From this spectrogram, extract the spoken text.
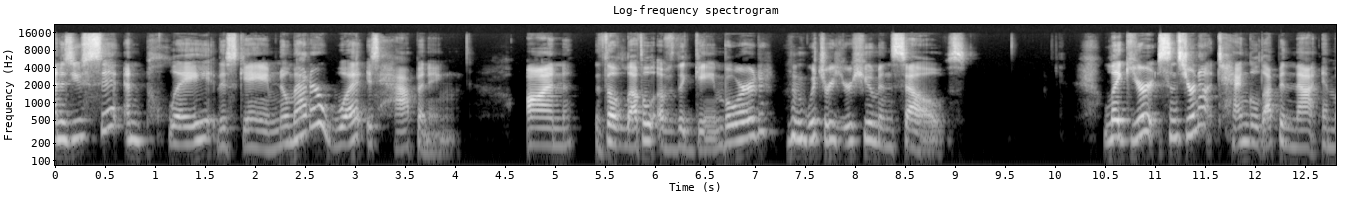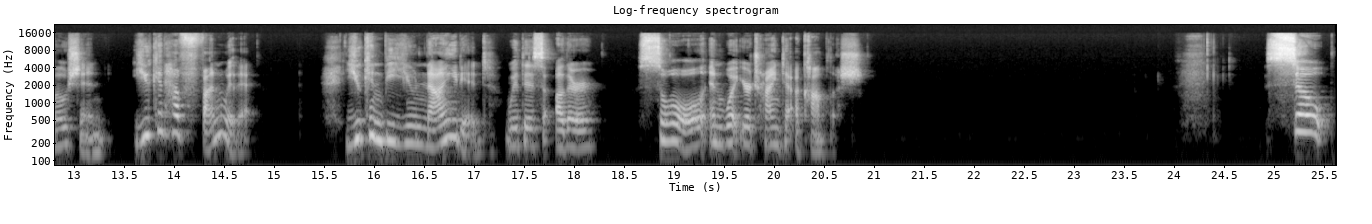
And as you sit and play this game, no matter what is happening on the level of the game board, which are your human selves, like you're, since you're not tangled up in that emotion, you can have fun with it. You can be united with this other soul and what you're trying to accomplish. So,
